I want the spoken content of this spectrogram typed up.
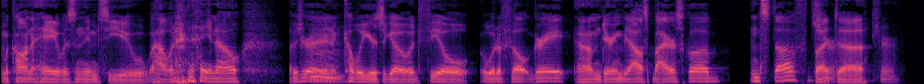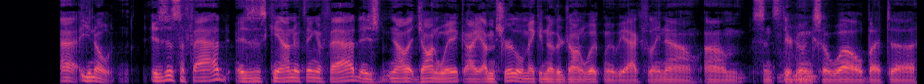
McConaughey was in the MCU, how would, you know, I'm sure Hmm. a couple years ago it would feel, it would have felt great um, during the Dallas Buyers Club and stuff. But, sure, uh, sure. Uh, you know, is this a fad? Is this Keanu thing a fad? Is now that John Wick, I, I'm sure they'll make another John Wick movie actually now, um, since they're doing so well. But uh,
